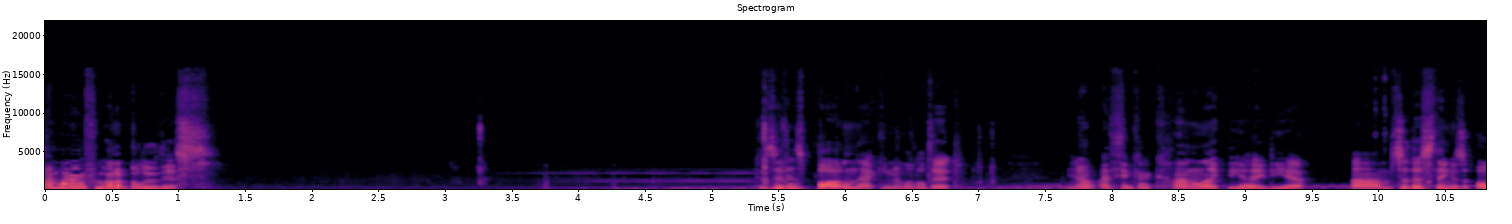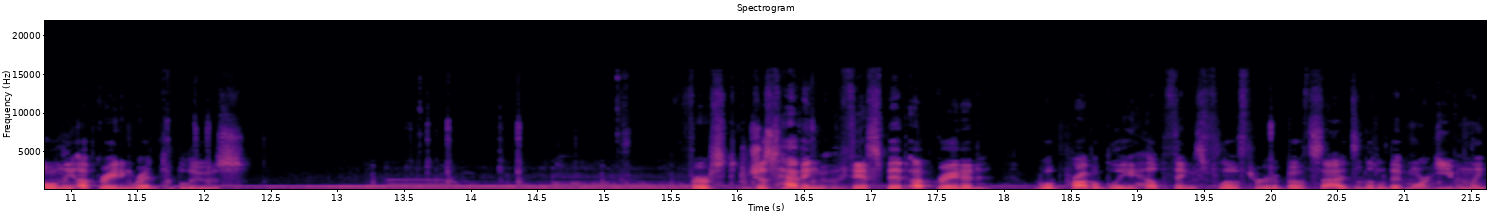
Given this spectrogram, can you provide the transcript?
I'm wondering if we want to blue this. Because it is bottlenecking a little bit. You know, I think I kind of like the idea. Um, so this thing is only upgrading red to blues. First, just having this bit upgraded will probably help things flow through to both sides a little bit more evenly.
